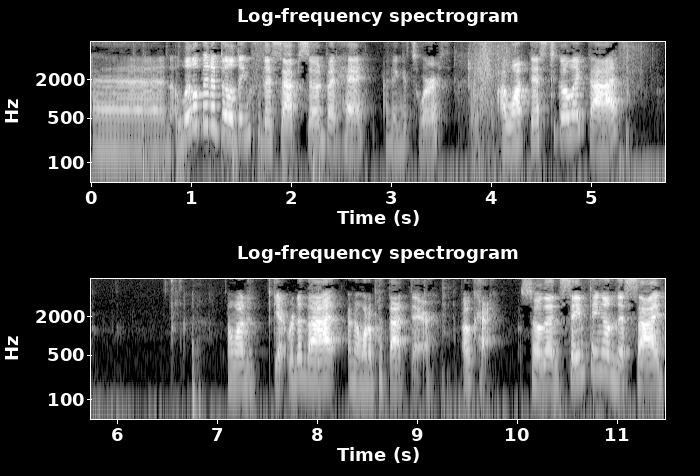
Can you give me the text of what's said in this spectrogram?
And a little bit of building for this episode, but hey, I think it's worth. I want this to go like that. I want to get rid of that, and I want to put that there. Okay. So then same thing on this side.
